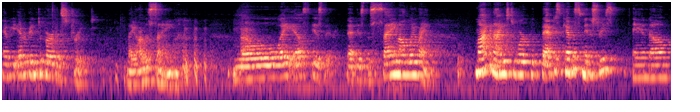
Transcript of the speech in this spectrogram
Have you ever been to Bourbon Street? They are the same. No way else is there. That is the same all the way around. Mike and I used to work with Baptist Campus Ministries, and um,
